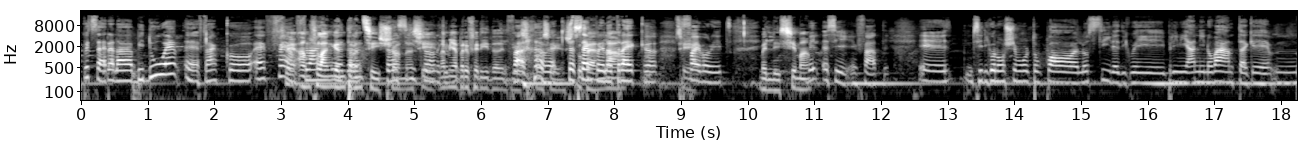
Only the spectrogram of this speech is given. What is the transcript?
E questa era la B2, eh, Franco F. Unflanged Transition, Transition sì, la mia preferita del fa, disco. Vabbè, sì, c'è stupenda. sempre la track sì. favorite. Bellissima. Be- eh, sì, infatti. e si riconosce molto un po' lo stile di quei primi anni 90 che mh, mm,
